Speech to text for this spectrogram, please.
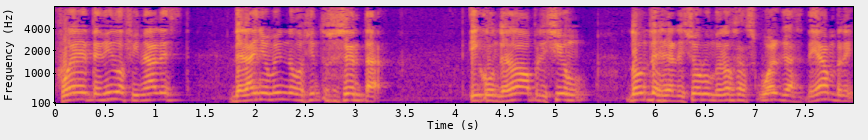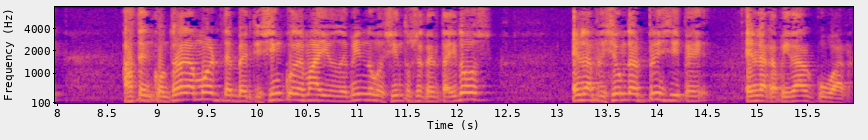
Fue detenido a finales del año 1960 y condenado a prisión, donde realizó numerosas huelgas de hambre hasta encontrar la muerte el 25 de mayo de 1972 en la prisión del Príncipe en la capital cubana.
